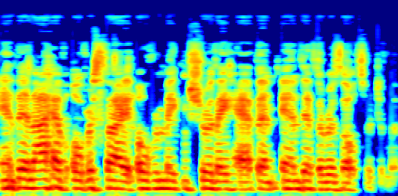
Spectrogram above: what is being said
And then I have oversight over making sure they happen and that the results are delivered.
